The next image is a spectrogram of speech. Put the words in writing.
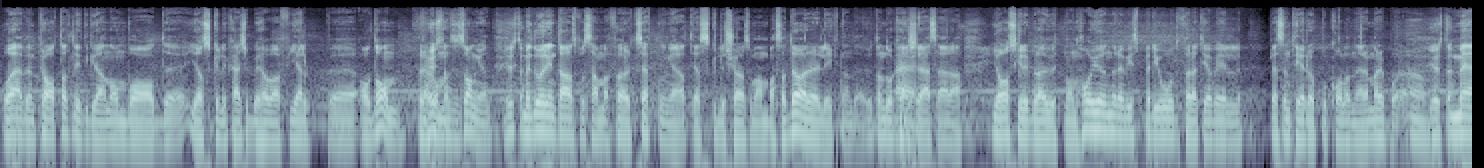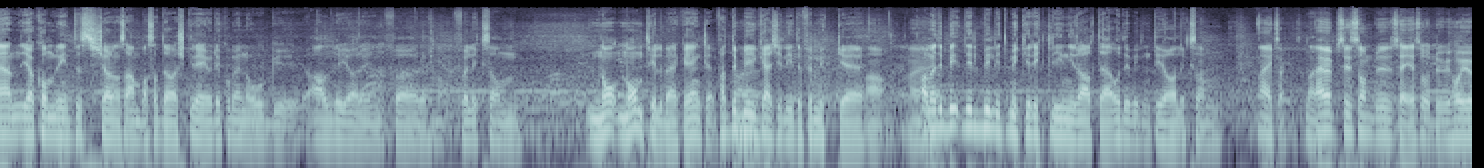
och även pratat lite grann om vad jag skulle kanske behöva för hjälp eh, av dem för den kommande det. säsongen. Det. Men då är det inte alls på samma förutsättningar att jag skulle köra som ambassadör eller liknande utan då Nej. kanske det är så här, jag skulle vilja ut någon hoj under en viss period för att jag vill presentera upp och kolla närmare på det. Just det. Men jag kommer inte köra någon ambassadörsgrej och det kommer jag nog aldrig göra igen för, för liksom nå, någon tillverkare egentligen. För att det blir kanske lite för mycket, ja, Ja, nej, men det, blir- det blir lite mycket riktlinjer och allt det här och det vill inte jag liksom. nej exakt. Nej. Nej. men precis som du säger så, du har ju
